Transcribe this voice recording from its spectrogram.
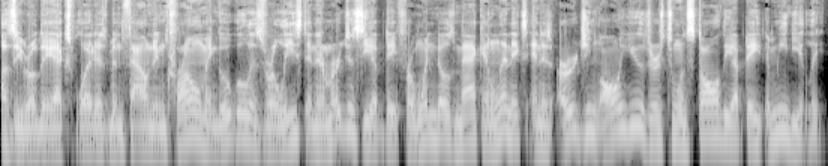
A zero day exploit has been found in Chrome, and Google has released an emergency update for Windows, Mac, and Linux and is urging all users to install the update immediately.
